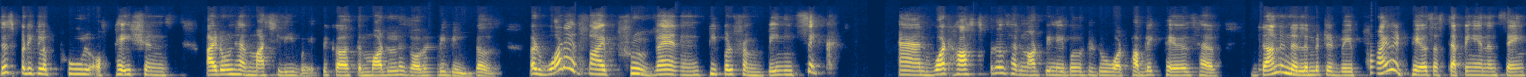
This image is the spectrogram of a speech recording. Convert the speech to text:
this particular pool of patients, I don't have much leeway because the model has already been built. But what if I prevent people from being sick? And what hospitals have not been able to do, what public payers have done in a limited way, private payers are stepping in and saying,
